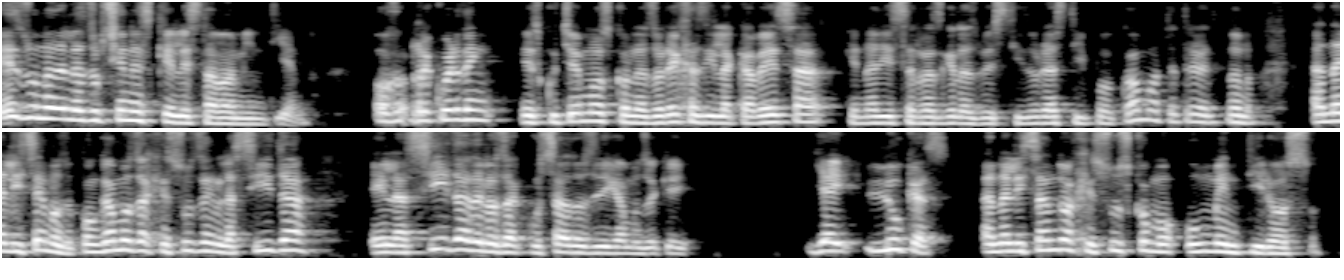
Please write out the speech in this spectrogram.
es una de las opciones que Él estaba mintiendo. Ojo, recuerden, escuchemos con las orejas y la cabeza, que nadie se rasgue las vestiduras, tipo, ¿cómo te atreves? No, no, analicemos, pongamos a Jesús en la silla, en la silla de los acusados, digamos, ok. Y hay Lucas, analizando a Jesús como un mentiroso.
